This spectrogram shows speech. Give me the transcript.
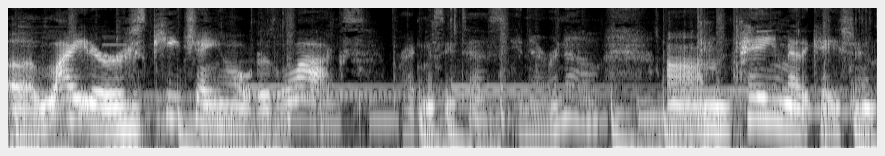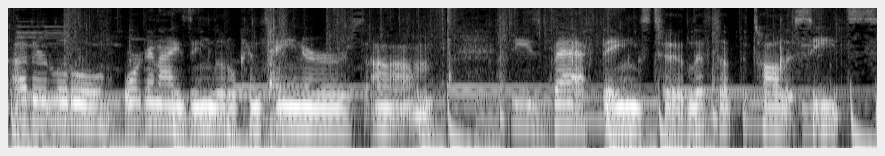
uh, lighters, keychain holders, locks, pregnancy test, you never know. Um, pain medication, other little organizing little containers, um, these bath things to lift up the toilet seats,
